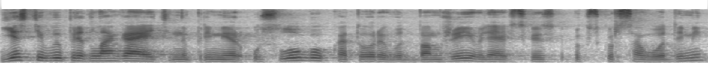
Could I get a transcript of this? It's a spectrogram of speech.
Если вы предлагаете, например, услугу, которой вот бомжи являются экскурсоводами,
